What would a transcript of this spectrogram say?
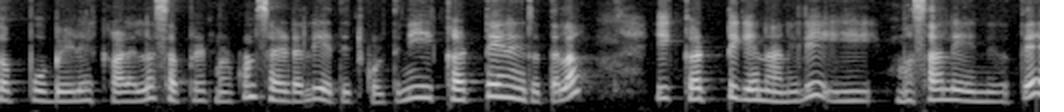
ಸೊಪ್ಪು, ಬೇಳೆ, ಕಾಳೆಲ್ಲ ಸಪ್ರೇಟ್ ಮಾಡ್ಕೊಂಡು ಸೈಡಲ್ಲಿ ಎತ್ತಿಟ್ಕೊಳ್ತೀನಿ. ಈ ಕಟ್ಟೇನಿರುತ್ತಲ್ಲ ಈ ಕಟ್ಟಿಗೆ ನಾನಿಲ್ಲಿ ಈ ಮಸಾಲೆ ಏನಿರುತ್ತೆ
